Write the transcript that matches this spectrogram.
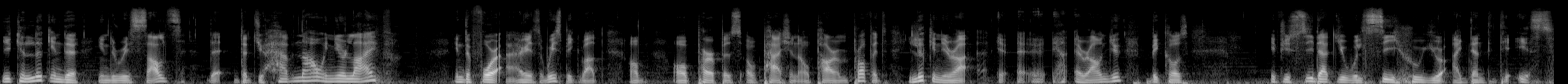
You can look in the in the results that, that you have now in your life, in the four areas that we speak about of of purpose, of passion, of power and profit. You look in your uh, around you because if you see that, you will see who your identity is.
